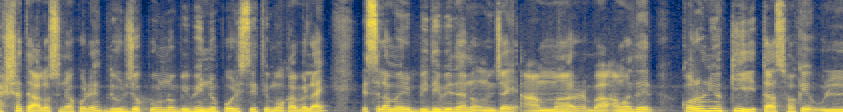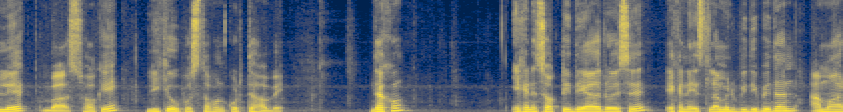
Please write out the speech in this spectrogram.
একসাথে আলোচনা করে দুর্যোগপূর্ণ বিভিন্ন পরিস্থিতি মোকাবেলায় ইসলামের বিধিবিধান অনুযায়ী আমার বা আমাদের করণীয় কি তা শখে উল্লেখ বা শখে লিখে উপস্থাপন করতে হবে। দেখো, এখানে শখটি দেয়া রয়েছে। এখানে ইসলামের বিধিবিধান, আমার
